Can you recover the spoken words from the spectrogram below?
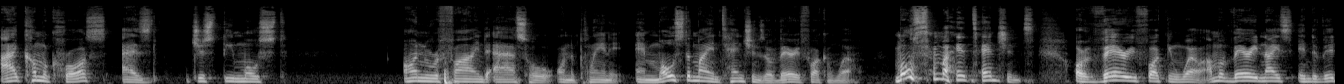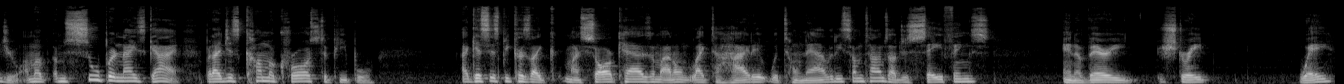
I come across as just the most unrefined asshole on the planet. And most of my intentions are very fucking well. Most of my intentions are very fucking well. I'm a very nice individual. I'm a I'm super nice guy, but I just come across to people. I guess it's because like my sarcasm, I don't like to hide it with tonality sometimes. I'll just say things in a very straight way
